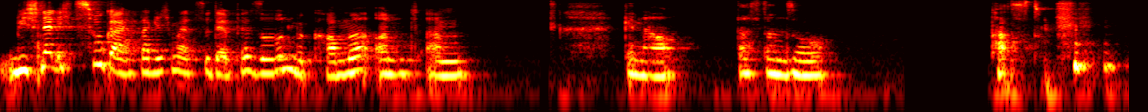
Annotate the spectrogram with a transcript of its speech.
wie schnell ich Zugang, sage ich mal, zu der Person bekomme und ähm, genau, das dann so passt.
